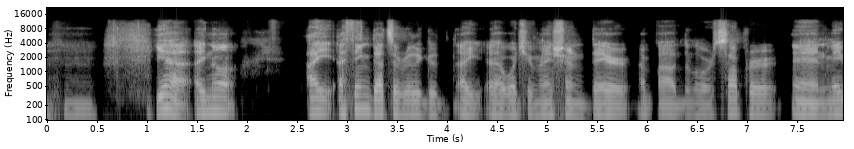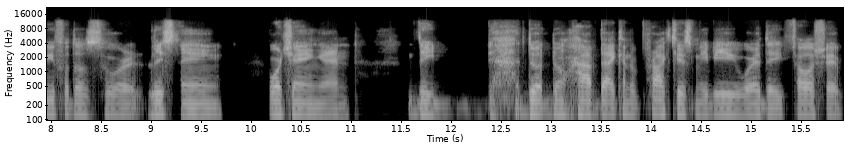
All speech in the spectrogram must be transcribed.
Mm-hmm. Yeah, I know. I, I think that's a really good I, uh, what you mentioned there about the Lord's Supper, and maybe for those who are listening watching and they don't, don't have that kind of practice, maybe where they fellowship,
